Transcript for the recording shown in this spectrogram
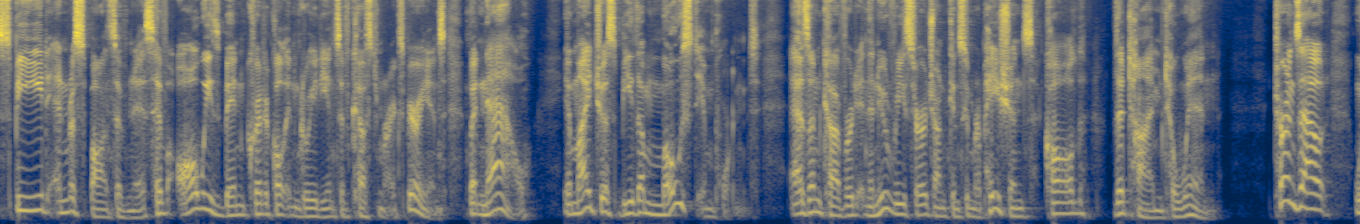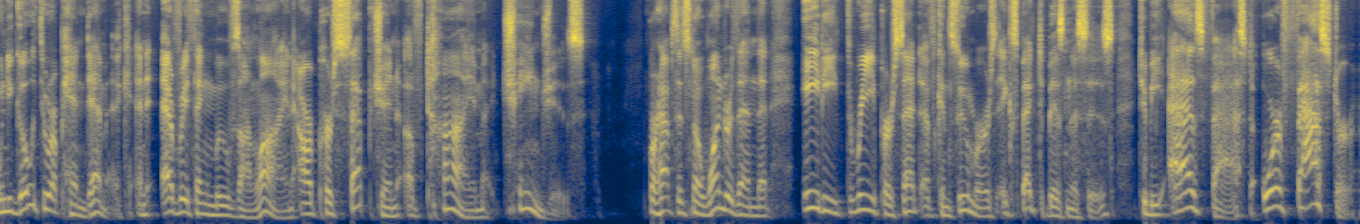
Speed and responsiveness have always been critical ingredients of customer experience, but now it might just be the most important, as uncovered in the new research on consumer patience called The Time to Win. Turns out, when you go through a pandemic and everything moves online, our perception of time changes. Perhaps it's no wonder then that 83% of consumers expect businesses to be as fast or faster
